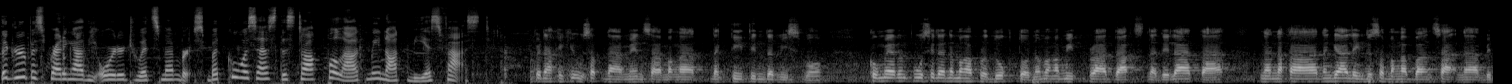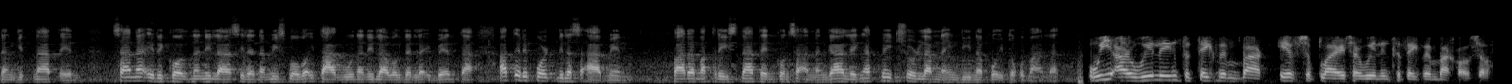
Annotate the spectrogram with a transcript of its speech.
The group is spreading out the order to its members, but Kua says the stock pullout may not be as fast. Pinakikiusap namin sa mga nagtitinda mismo, kung meron po sila ng mga produkto, ng mga meat products na dilata na naka, nanggaling doon sa mga bansa na binanggit natin, sana i-recall na nila sila na mismo, itago na nila, wag nila ibenta, at i-report nila sa amin para matrace natin kung saan nanggaling at make sure lang na hindi na po ito kumalat. We are willing to take them back if suppliers are willing to take them back also.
